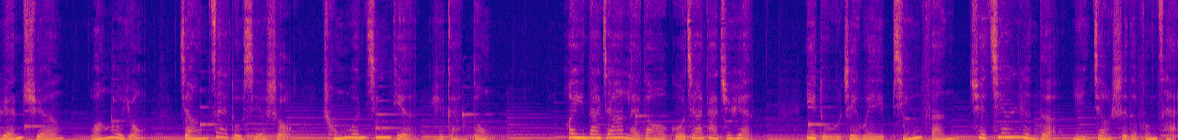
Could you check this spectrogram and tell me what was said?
袁泉、王洛勇将再度携手重温经典与感动，欢迎大家来到国家大剧院。一睹这位平凡却坚韧的女教师的风采。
